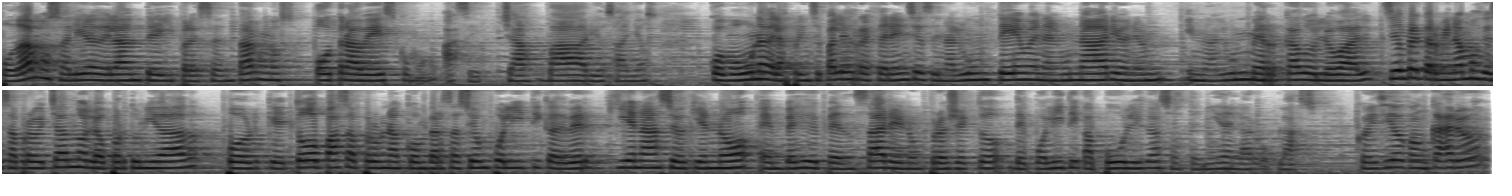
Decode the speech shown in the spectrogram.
podamos salir adelante y presentarnos otra vez, como hace ya varios años, como una de las principales referencias en algún tema, en algún área, en, en algún mercado global, siempre terminamos desaprovechando la oportunidad porque todo pasa por una conversación política de ver quién hace o quién no, en vez de pensar en un proyecto de política pública sostenida en largo plazo. Coincido con Caro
